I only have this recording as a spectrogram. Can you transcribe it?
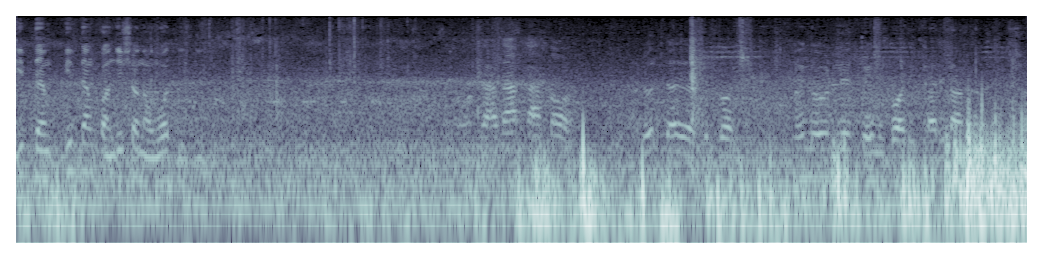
give them give them condition on what to do. Oga that cat all. Don't tell your secret. No no let anybody carry that.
